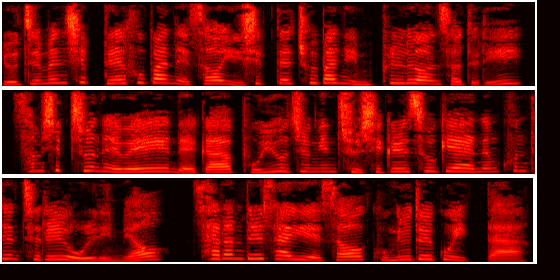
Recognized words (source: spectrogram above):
요즘은 10대 후반에서 20대 초반 인플루언서들이 30초 내외에 내가 보유 중인 주식을 소개하는 콘텐츠를 올리며 사람들 사이에서 공유되고 있다.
